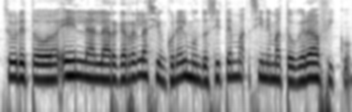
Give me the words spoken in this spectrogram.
sobre todo en la larga relación con el mundo cinematográfico.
